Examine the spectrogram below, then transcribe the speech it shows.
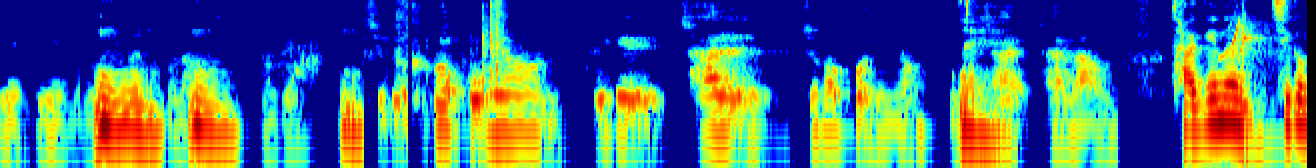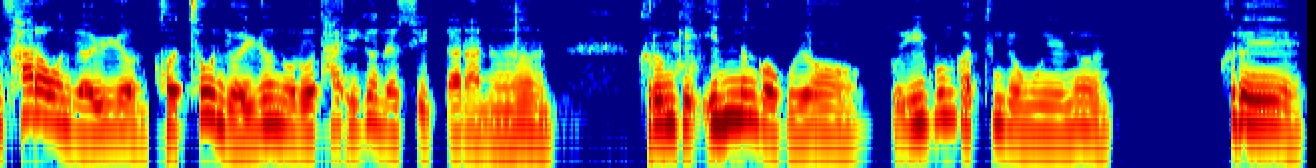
얘기로 음, 음, 나왔는데 음. 지금 그거 보면 되게 잘 찍었거든요. 네. 잘, 잘 나온. 자기는 지금 살아온 연륜, 거쳐온 연륜으로 다 이겨낼 수 있다라는 그런 게 있는 거고요. 또 이분 같은 경우에는 그래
